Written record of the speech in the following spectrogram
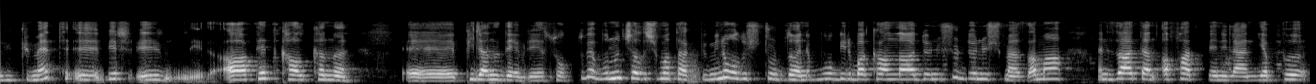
hükümet e, bir e, afet kalkanı e, planı devreye soktu ve bunun çalışma takvimini oluşturdu. Hani bu bir bakanlığa dönüşür dönüşmez ama hani zaten AFAD denilen yapı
